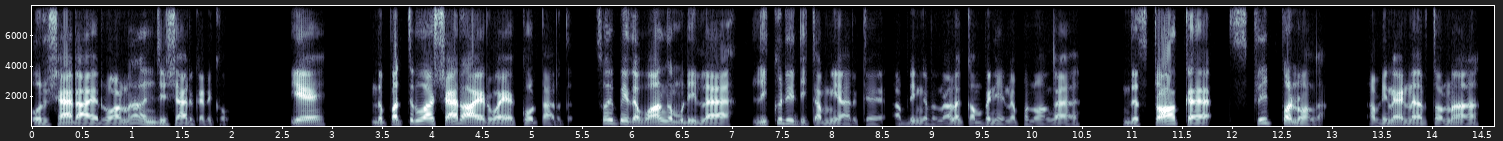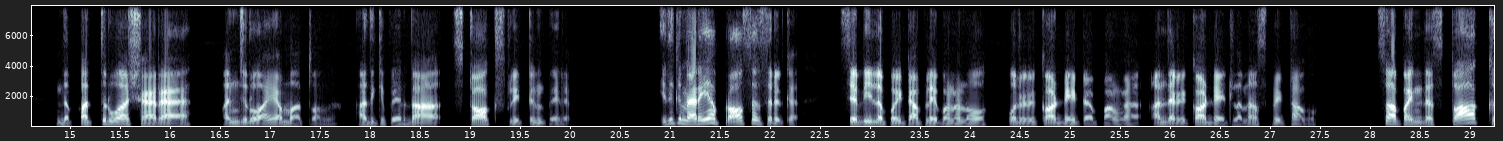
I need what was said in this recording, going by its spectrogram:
ஒரு ஷேர் ஆயிரம் ரூபான்னா அஞ்சு ஷேர் கிடைக்கும். ஏன்? இந்த பத்து ரூபா ஷேர் ஆயிரம் ரூபாயை கோட் ஆகுது ஸோ இப்போ இதை வாங்க முடியல லிக்விடிட்டி கம்மியாக இருக்குது அப்படிங்கிறதுனால கம்பெனி என்ன பண்ணுவாங்க? இந்த ஸ்டாக்கை ஸ்ப்ளிட் பண்ணுவாங்க. அப்படின்னா என்ன அர்த்தம்னா இந்த பத்து ரூபா ஷேரை அஞ்சு ரூபாயாக மாற்றுவாங்க அதுக்கு பேர் தான் ஸ்டாக் ஸ்ப்ளிட்டுன்னு பேர். இதுக்கு நிறைய ப்ராசஸ் இருக்குது செபியில் போயிட்டு அப்ளை பண்ணணும். ஒரு ரெக்கார்ட் டேட் வைப்பாங்க. அந்த ரெக்கார்ட் டேட்டில் தான் ஸ்ப்ளிட் ஆகும். ஸோ அப்போ இந்த ஸ்டாக்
